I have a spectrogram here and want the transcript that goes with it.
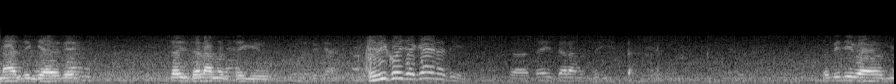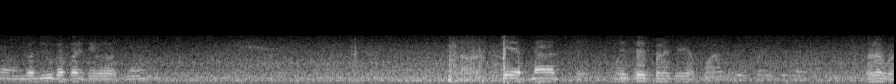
ના જગ્યાએ સહી સલામત થઈ ગયું. એવી કોઈ જગ્યાએ નથી? સહી સલામત થઈ ગયું. તો બીજી બાબતમાં ગજુ કપાય તે બાબતમાં. અપમાન પડે છે અપમાન. બરાબર.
